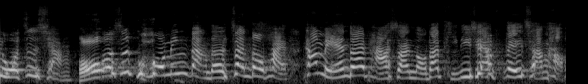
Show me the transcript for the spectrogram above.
罗志强哦，是国民党的战斗派。他每天都在爬山哦，他体力现在非常好，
